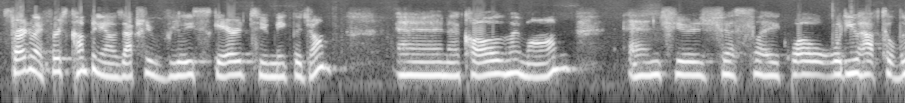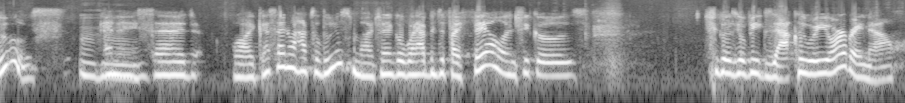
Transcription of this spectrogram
started my first company, I was actually really scared to make the jump. And I called my mom, and she was just like, Well, what do you have to lose? And I said, Well, I guess I don't have to lose much. And I go, What happens if I fail? And she goes, she goes, You'll be exactly where you are right now.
